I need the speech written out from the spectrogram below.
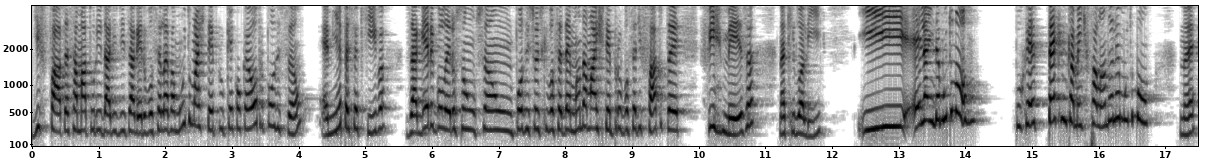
de fato, essa maturidade de zagueiro, você leva muito mais tempo do que qualquer outra posição. É minha perspectiva. Zagueiro e goleiro são, são posições que você demanda mais tempo para você, de fato, ter firmeza naquilo ali. E ele ainda é muito novo. Porque, tecnicamente falando, ele é muito bom. Né?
